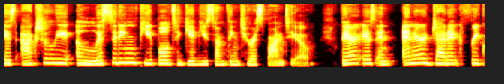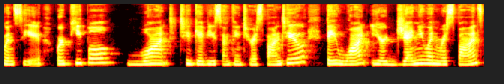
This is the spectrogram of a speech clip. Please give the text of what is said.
is actually eliciting people to give you something to respond to. There is an energetic frequency where people want to give you something to respond to. They want your genuine response.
